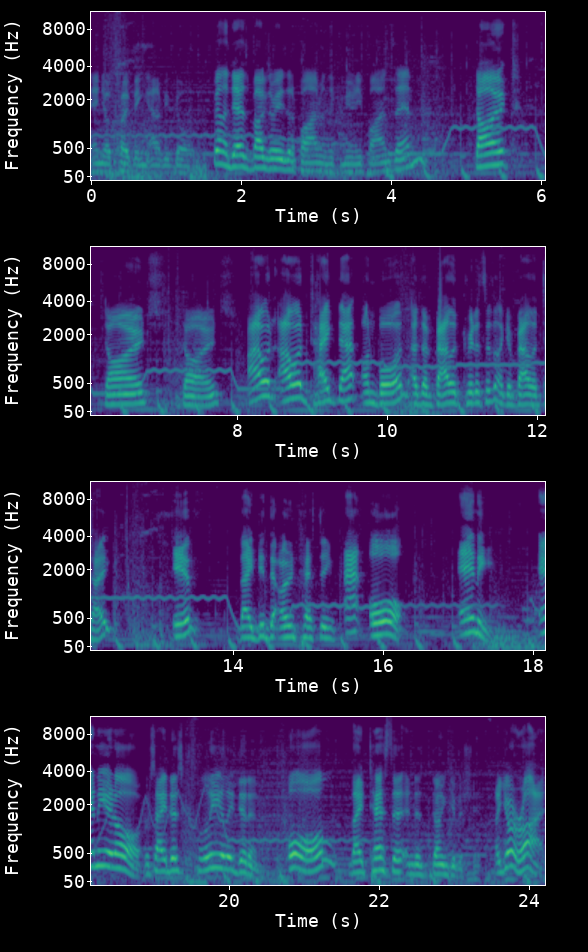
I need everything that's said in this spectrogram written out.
and you're coping out of your gourd. Feeling devs bugs are easy to find when the community finds them. Don't, don't, don't. I would, I would take that on board as a valid criticism, like a valid take, if they did their own testing at all. Any. Any at all. Which they just clearly didn't. Or they test it and just don't give a shit. Like, you're right.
